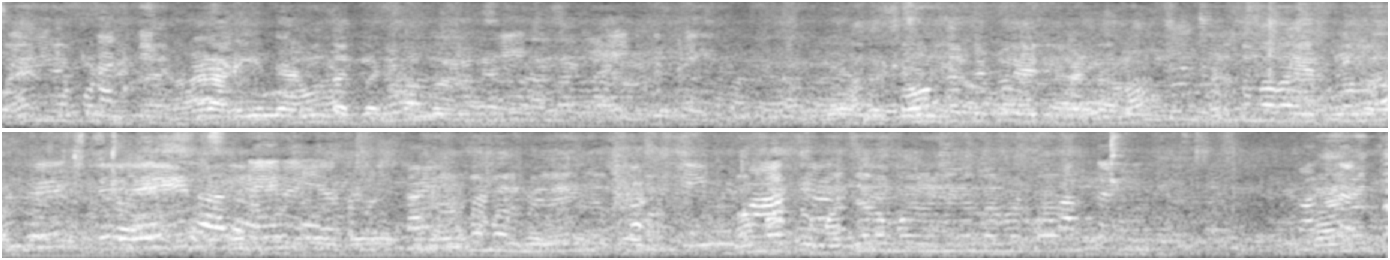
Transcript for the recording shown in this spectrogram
టైం ఎప్పుడు అదే సెవెన్ థర్టీ ఎయిట్ పెట్టాలా పెడుతున్నారా ఎయిట్లో అంటే మరి మీరు ఏం చేస్తున్నారు మధ్యాహ్నం మరి ఎన్ని గంటలు పెట్టాలి టైం ఎంత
